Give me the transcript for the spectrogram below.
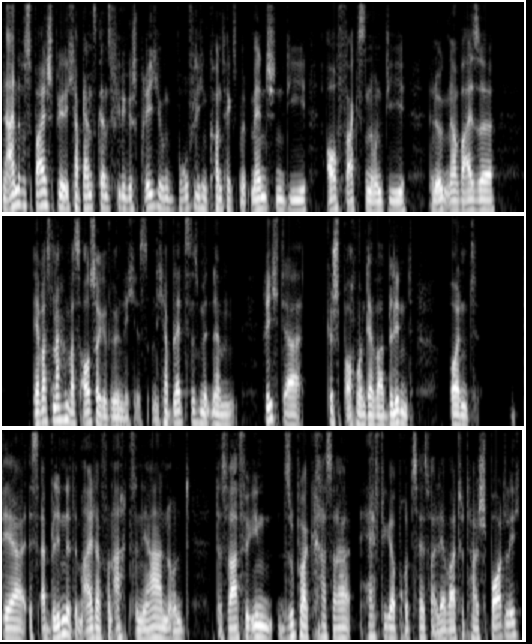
Ein anderes Beispiel, ich habe ganz, ganz viele Gespräche im beruflichen Kontext mit Menschen, die aufwachsen und die in irgendeiner Weise ja was machen, was außergewöhnlich ist. Und ich habe letztens mit einem Richter gesprochen und der war blind und der ist erblindet im Alter von 18 Jahren und das war für ihn ein super krasser, heftiger Prozess, weil er war total sportlich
